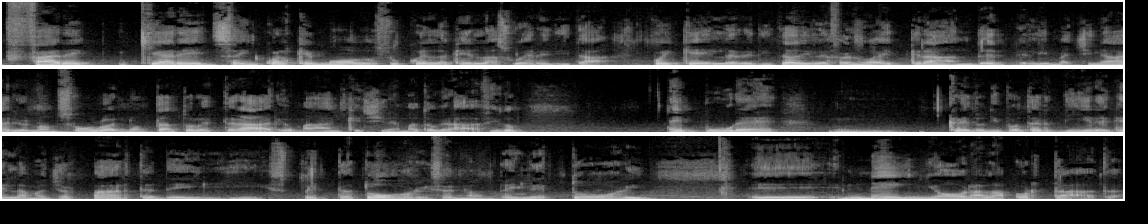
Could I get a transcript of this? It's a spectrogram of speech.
fare chiarezza in qualche modo su quella che è la sua eredità, poiché l'eredità di Le Fanu è grande nell'immaginario non solo e non tanto letterario, ma anche cinematografico, eppure mh, credo di poter dire che la maggior parte degli spettatori, se non dei lettori, eh, ne ignora la portata.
